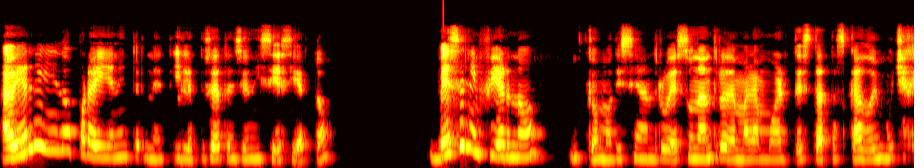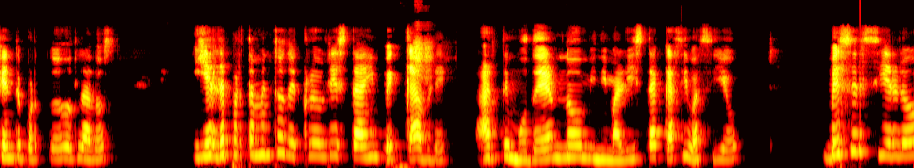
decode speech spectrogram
había leído por ahí en internet y le puse atención y sí es cierto. Ves el infierno, y como dice Andrew, es un antro de mala muerte, está atascado y mucha gente por todos lados. Y el departamento de Crowley está impecable, arte moderno, minimalista, casi vacío. Ves el cielo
